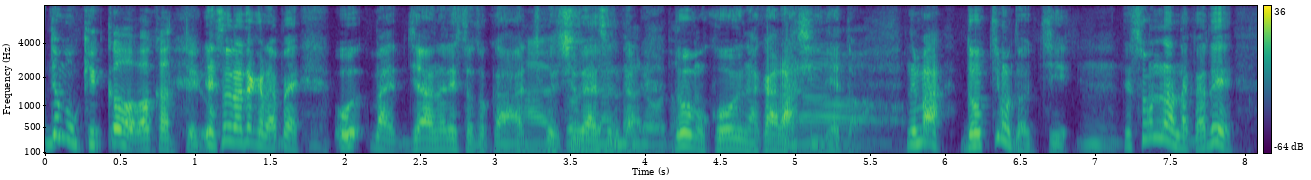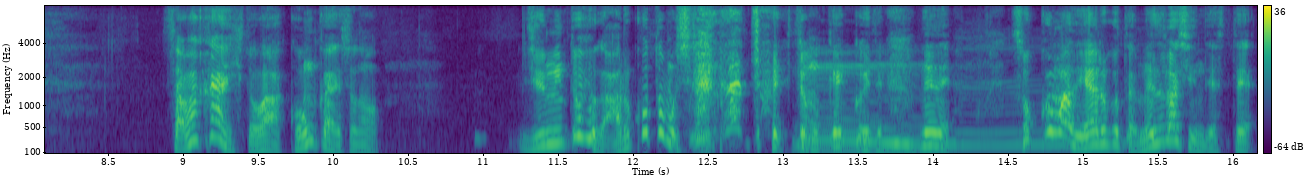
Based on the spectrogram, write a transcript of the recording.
でも結果は分かってる。でそれはだからやっぱりお、まあ、ジャーナリストとか取材するからど。どうもこういう中らしいねと。でまあどっちもどっち、うん。でそんな中でさ若い人は今回その住民投票があることも知らなかった人も結構いてうん。でねそこまでやることは珍しいんですって。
